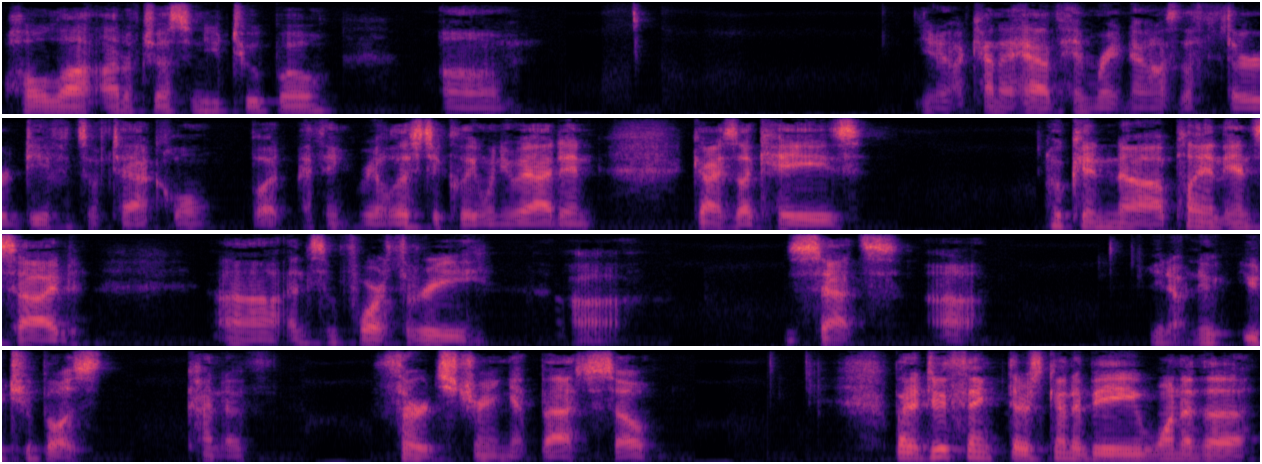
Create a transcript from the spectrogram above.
whole lot out of Justin Utupo. Um, you know, I kind of have him right now as the third defensive tackle, but I think realistically, when you add in guys like Hayes, who can uh, play on the inside uh, and some four-three uh, sets, uh, you know, Utupo's kind of third string at best. So, but I do think there's going to be one of the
